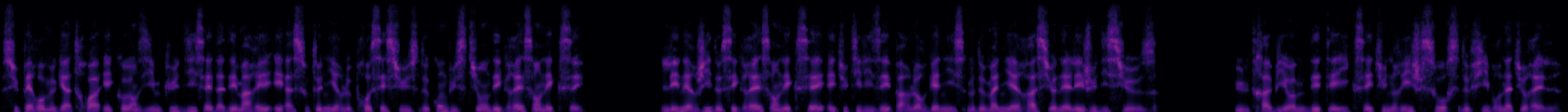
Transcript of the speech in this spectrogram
Super oméga 3 et coenzyme Q10 aident à démarrer et à soutenir le processus de combustion des graisses en excès. L'énergie de ces graisses en excès est utilisée par l'organisme de manière rationnelle et judicieuse. Ultrabiome DTX est une riche source de fibres naturelles.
